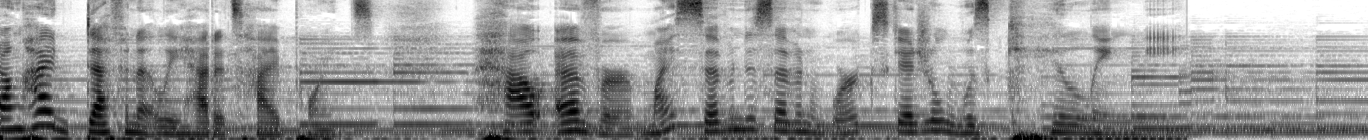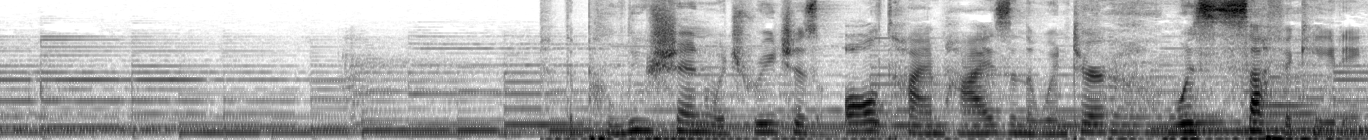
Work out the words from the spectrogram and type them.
Shanghai definitely had its high points. However, my 7 to 7 work schedule was killing me. The pollution, which reaches all time highs in the winter, was suffocating.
